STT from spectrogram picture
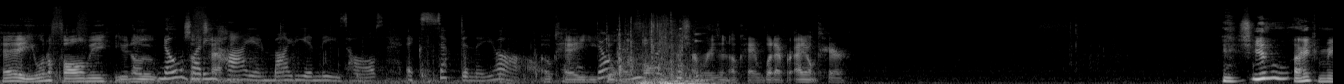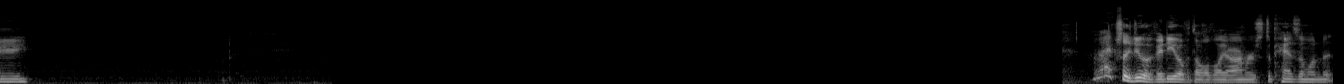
Hey, you want to follow me? You know, Ain't nobody high and mighty in these halls, except in the Jarl. Okay, you don't, don't want to follow me for some reason. Okay, whatever. I don't care. she like me. I might actually do a video with all the armors. Depends on what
